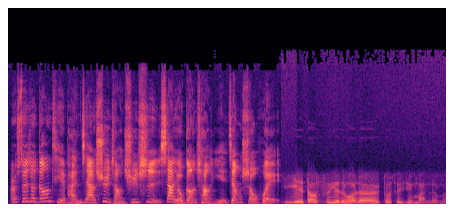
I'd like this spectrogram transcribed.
而随着钢铁盘价续涨趋势，下游钢厂也将受惠。一月到十月的话，大家都是已经满了嘛。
